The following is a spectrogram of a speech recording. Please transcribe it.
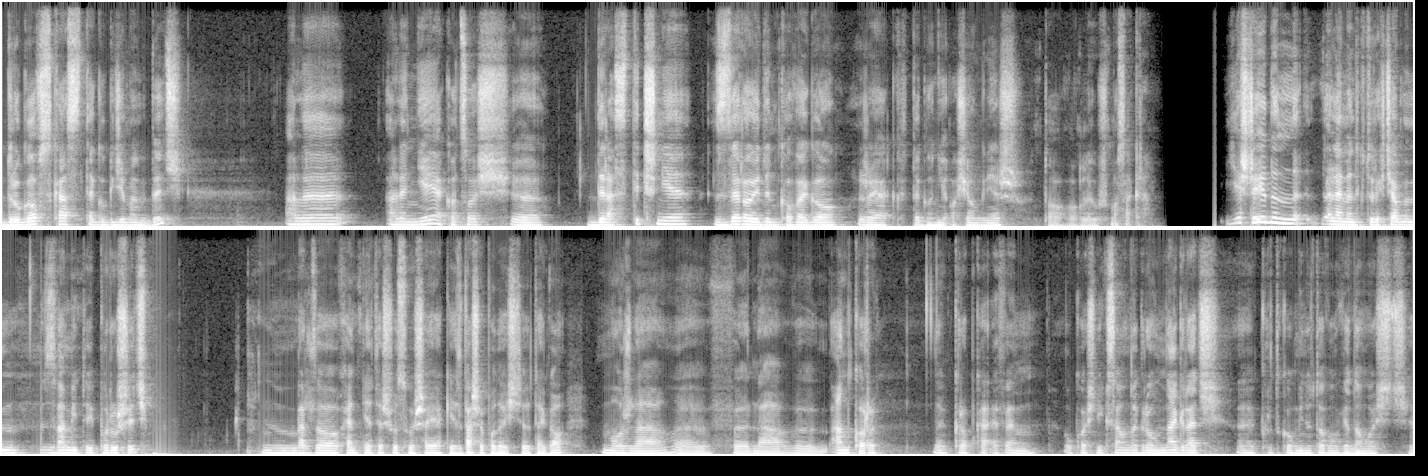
drogowskaz tego, gdzie mamy być, ale, ale nie jako coś e, drastycznie zero-jedynkowego, że jak tego nie osiągniesz, to w ogóle już masakra. Jeszcze jeden element, który chciałbym z Wami tutaj poruszyć. Bardzo chętnie też usłyszę, jakie jest Wasze podejście do tego. Można e, w, na anchor.fm ukośnik SaunaGrow nagrać e, krótką minutową wiadomość e,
